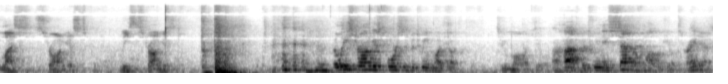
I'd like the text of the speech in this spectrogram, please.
less strongest, least strongest the least strongest forces between what though? two molecules. Aha, between a set of molecules, right? Yes.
